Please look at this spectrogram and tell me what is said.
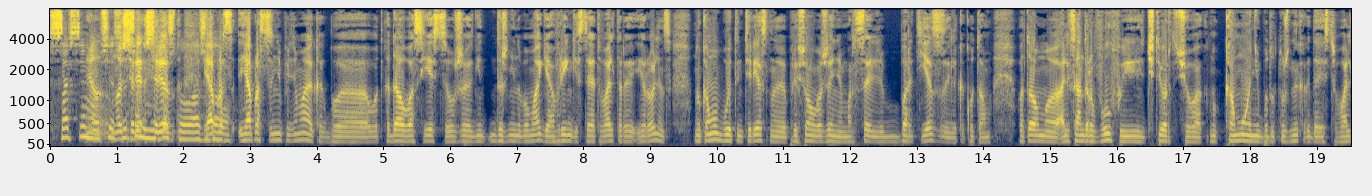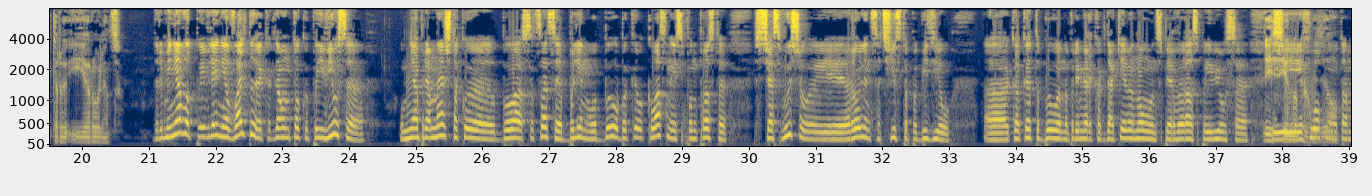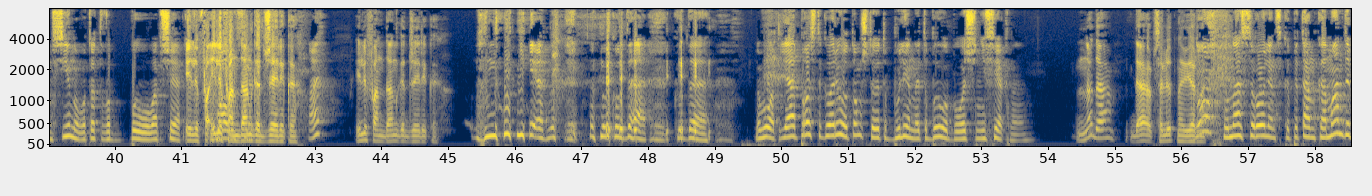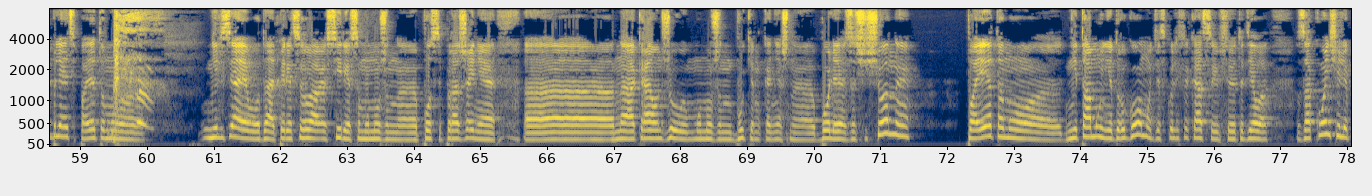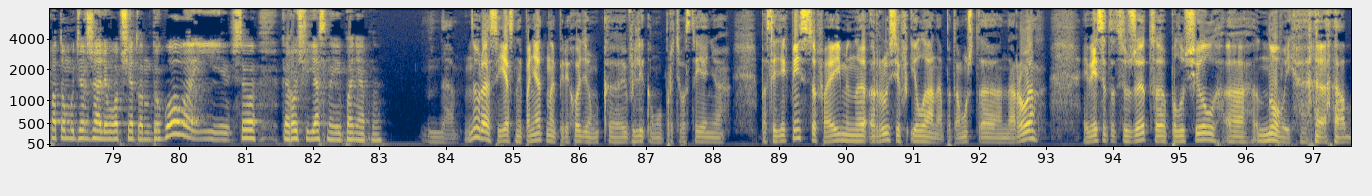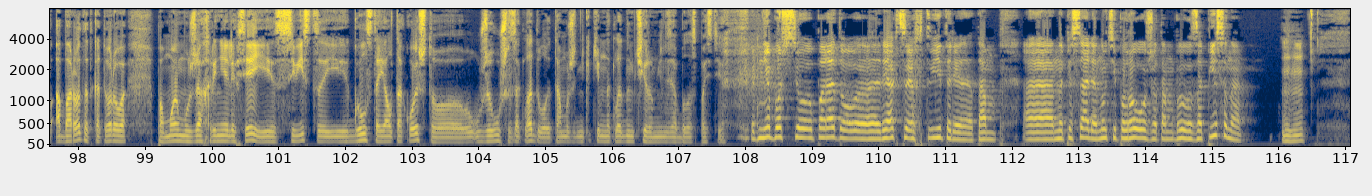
Совсем не, вообще ну, совершенно серьез, не то, что ожидал. Я просто, я просто не понимаю, как бы, вот когда у вас есть уже не, даже не на бумаге, а в ринге стоят Вальтер и Роллинс, ну кому будет интересно, при всем уважении, Марсель Бартьез или какой там, потом э, Александр Вулф и четвертый чувак, ну кому они будут нужны, когда есть Вальтер и Роллинс? Для меня вот появление Вальтера, когда он только появился, у меня прям, знаешь, такое была ассоциация, блин, вот было бы классно, если бы он просто сейчас вышел и Роллинса чисто победил. А, как это было, например, когда Кевин Оуэнс первый раз появился и, и хлопнул там Сину, вот это вот было вообще... Или, фа- или Фанданга Джерика. А? Или Фанданга Джерика. Ну нет, ну, ну куда, куда? Вот, я просто говорю о том, что это, блин, это было бы очень эффектно. Ну да, да, абсолютно верно. Ну, у нас Роллинс капитан команды, блядь, поэтому нельзя его, да, перед Сириус ему нужен э, после поражения э, на Краун Джу ему нужен букинг, конечно, более защищенный. Поэтому ни тому, ни другому дисквалификации все это дело закончили, потом удержали вообще-то другого, и все, короче, ясно и понятно. Да. Ну, раз ясно и понятно, переходим к великому противостоянию последних месяцев, а именно Русев и Лана, потому что на Ро весь этот сюжет э, получил э, новый оборот, от которого, по-моему, уже охренели все, и свист, и гул стоял такой, что уже уши закладывал, и там уже никаким накладным чиром нельзя было спасти. Мне больше всего порадовала реакция в Твиттере, там э, написали, ну, типа, Ро уже там было записано, Угу.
